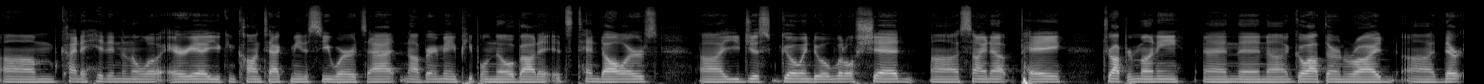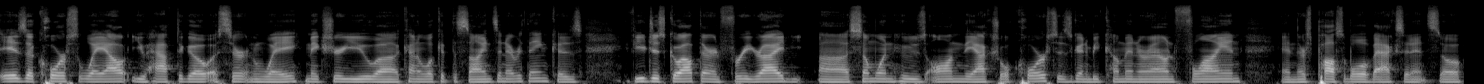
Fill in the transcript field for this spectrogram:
um, kind of hidden in a little area. You can contact me to see where it's at. Not very many people know about it. It's ten dollars. Uh, you just go into a little shed, uh, sign up, pay, drop your money, and then uh, go out there and ride. Uh, there is a course layout. You have to go a certain way. Make sure you uh, kind of look at the signs and everything because if you just go out there and free ride, uh, someone who's on the actual course is going to be coming around flying and there's possible of accidents. So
